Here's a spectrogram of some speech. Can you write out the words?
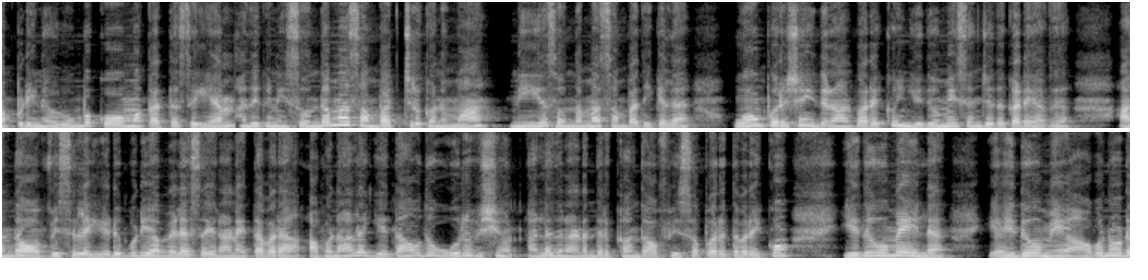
அப்படின்னு ரொம்ப கோவமா கத்த செய்ய அதுக்கு நீ சொந்தமா சம்பாதிச்சிருக்கணுமா? நீயே சொந்தமா சம்பாதிக்கல. உன் புருஷன் இது நாள் வரைக்கும் எதுவுமே செஞ்சது கிடையாது. அந்த ஆபீஸ்ல எடுபடியா வேலை செய்யறானே தவிர அவனால ஏதாவது ஒரு விஷயம் நல்லது நடந்திருக்கு அந்த ஆபீஸை பொறுத்த வரைக்கும் எதுவுமே இல்ல. எதுவுமே அவனோட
